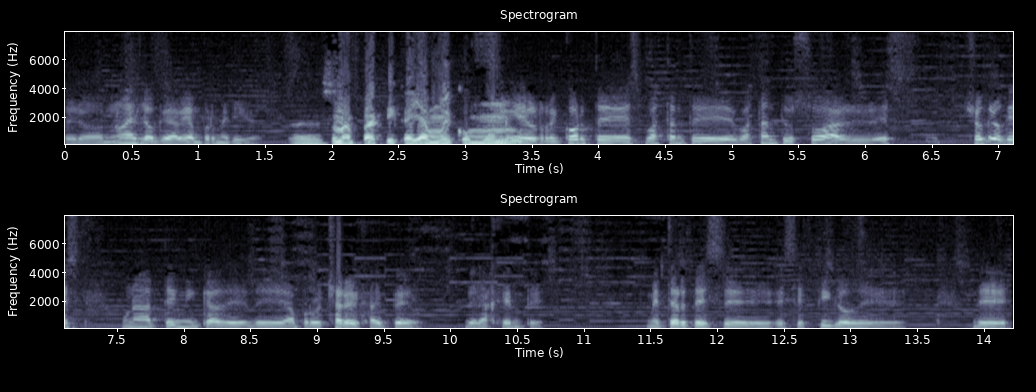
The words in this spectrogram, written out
pero no es lo que habían prometido. Es una práctica ya muy común, Sí, ¿no? el recorte es bastante, bastante usual. Es, yo creo que es una técnica de, de aprovechar el hypeo de la gente. Meterte ese, ese estilo de, de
